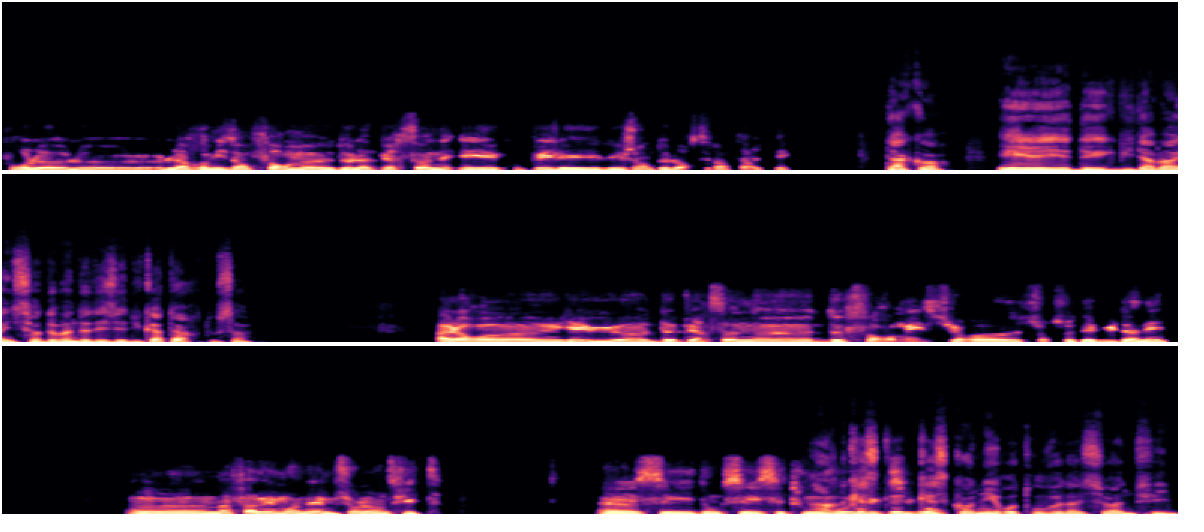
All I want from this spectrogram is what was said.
pour le, la remise en forme de la personne et couper les, les gens de leur sédentarité. D'accord. Et évidemment, ça demande des éducateurs, tout ça. Alors, euh, il y a eu euh, deux personnes de formées sur, sur ce début d'année. ma femme et moi-même sur le Handfit. c'est donc c'est tout nouveau. Qu'est-ce qu'on y retrouve dans ce Handfit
